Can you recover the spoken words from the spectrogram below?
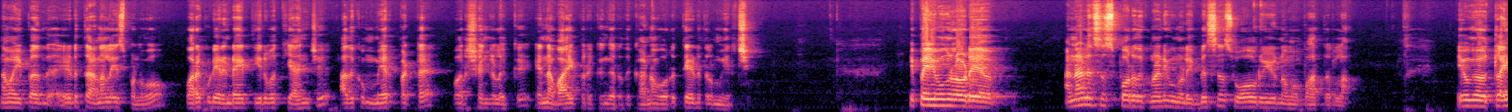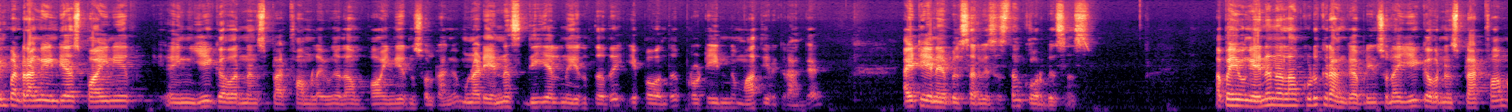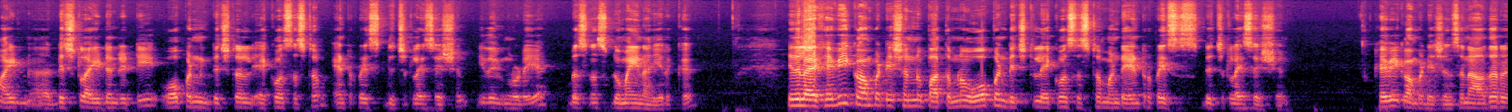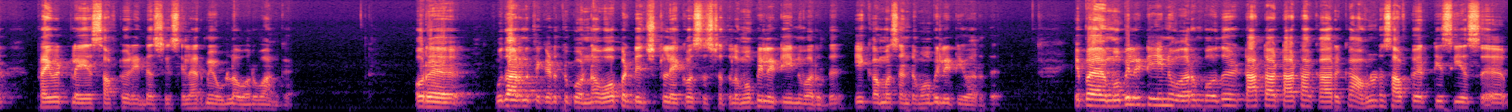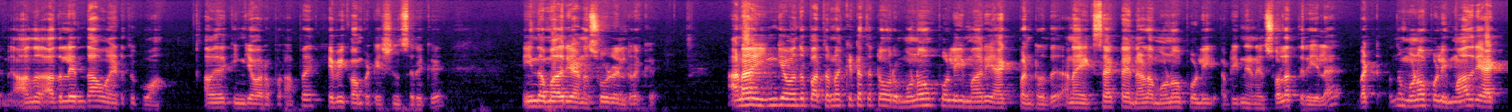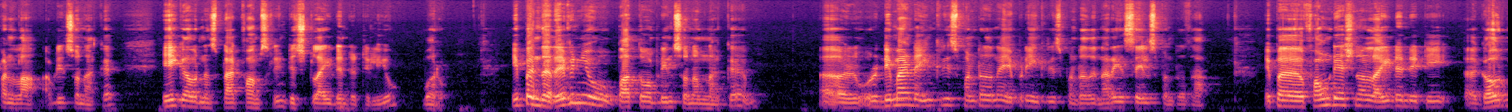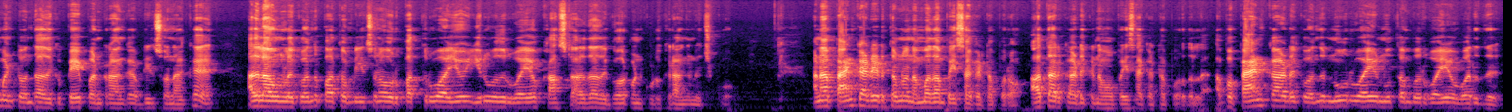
நம்ம இப்போ அந்த எடுத்து அனலைஸ் பண்ணுவோம். வரக்கூடிய ரெண்டாயிரத்தி இருபத்தி அஞ்சு அதுக்கும் மேற்பட்ட வருஷங்களுக்கு என்ன வாய்ப்பு இருக்குங்கிறதுக்கான ஒரு தேடுதல் முயற்சி. இப்போ இவங்களுடைய அனாலிசிஸ் போகிறதுக்கு முன்னாடி இவங்களுடைய பிஸ்னஸ் ஓவர்வியூ நம்ம பார்த்துடலாம். இவங்க கிளைம் பண்ணுறாங்க இந்தியாஸ் பாயினியர் இன் இ கவர்னன்ஸ் பிளாட்ஃபார்மில் இவங்க தான் பாயினியர்னு சொல்கிறாங்க முன்னாடி என்எஸ்டிஎல்னு இருந்தது இப்போ வந்து ப்ரோட்டீன்னு மாற்றிருக்கிறாங்க ஐடி எனேபிள் சர்வீசஸ் தான் கோர் பிஸ்னஸ் அப்போ இவங்க என்னென்னலாம் கொடுக்குறாங்க அப்படின்னு சொன்னால் e governance platform I digital identity open digital ecosystem enterprise digitalisation இது இவங்களுடைய பிஸ்னஸ் டொமைனாக இருக்குது இதில் ஹெவி காம்படிஷன்னு பார்த்தோம்னா open digital ecosystem and enterprise digitalisation heavy competitions other private players software industries எல்லாருமே உள்ளே வருவாங்க. ஒரு உதாரணத்துக்கு எடுத்துக்கோன்னா ஓப்பன் டிஜிட்டல் எக்கோ சிஸ்டத்தில் மொபிலிட்டின்னு வருது இ காமர்ஸ் அண்ட் மொபிலிட்டி வருது. இப்போ மொபிலிட்டின்னு வரும்போது டாடா டாடா காருக்கு அவனோட சாஃப்ட்வேர் டிசிஎஸ் அது அதுலேருந்து தான் அவன் எடுத்துக்குவான். அவன் எதுக்கு இங்கே வரப்போகிறான் அப்போ ஹெவி காம்படிஷன்ஸ் இருக்குது இந்த மாதிரியான சூழல் இருக்குது ஆனால் இங்கே வந்து பார்த்தோம்னா கிட்டத்தட்ட ஒரு மொனோபொலி மாதிரி ஆக்ட் பண்ணுறது ஆனால் எக்ஸாக்டாக என்னால் மொனோபொலி அப்படின்னு எனக்கு சொல்ல தெரியல. பட் வந்து மொனோபொலி மாதிரி ஆக்ட் பண்ணலாம் அப்படின்னு சொன்னாக்க இ கவர்னன்ஸ் பிளாட்ஃபார்ம்ஸ்லையும் டிஜிட்டல் ஐடென்டிட்டிலையும் வரும். இப்போ இந்த ரெவென்யூ பார்த்தோம் அப்படின்னு சொன்னோம்னாக்க ஒரு டிமாண்டை இன்க்ரீஸ் பண்ணுறதுனா எப்படி இன்க்ரீஸ் பண்ணுறது நிறைய சேல்ஸ் பண்ணுறதா இப்போ ஃபவுண்டேஷனல் ஐடென்டிட்டி கவர்மெண்ட் வந்து அதுக்கு பே பண்ணுறாங்க அப்படின்னு சொன்னாக்க அதில் அவங்களுக்கு வந்து பார்த்தோம் அப்படின்னு சொன்னால் ஒரு பத்து ரூபாயோ இருபது ரூபாயோ காஸ்ட் ஆகுது அது கவர்மெண்ட் கொடுக்குறாங்கன்னு வச்சுக்குவோம். ஆனால் பேன் கார்டு எடுத்தோம்னா நம்ம தான் பைசா கட்ட போகிறோம் ஆதார் கார்டுக்கு நம்ம பைசா கட்ட போகிறது இல்லை அப்போ பேன் கார்டுக்கு வந்து நூறுரூவாயோ நூற்றம்பது ரூபாயோ வருது.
